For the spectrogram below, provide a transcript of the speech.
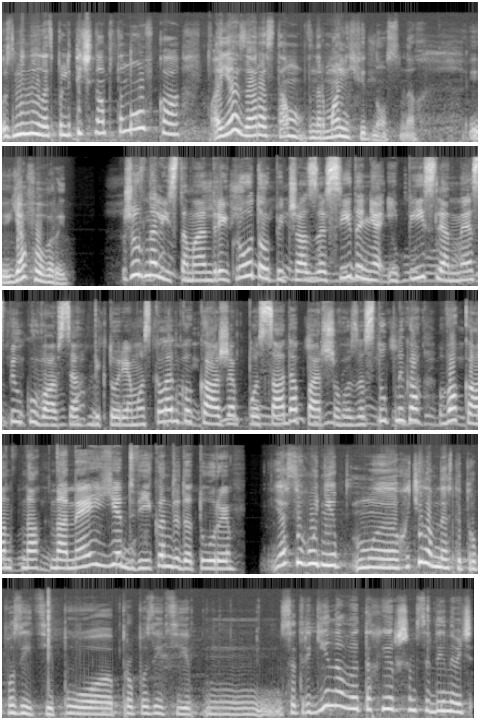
змінилась політична обстановка, а я зараз там в нормальних відносинах. Е, Я фаворит. Журналістами Андрій Кротов під час засідання і після не спілкувався. Вікторія Москаленко каже, посада першого заступника вакантна. На неї є дві кандидатури. Я сьогодні хотіла внести пропозиції по пропозиції Сатридінова Тахир Шамсидинович.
